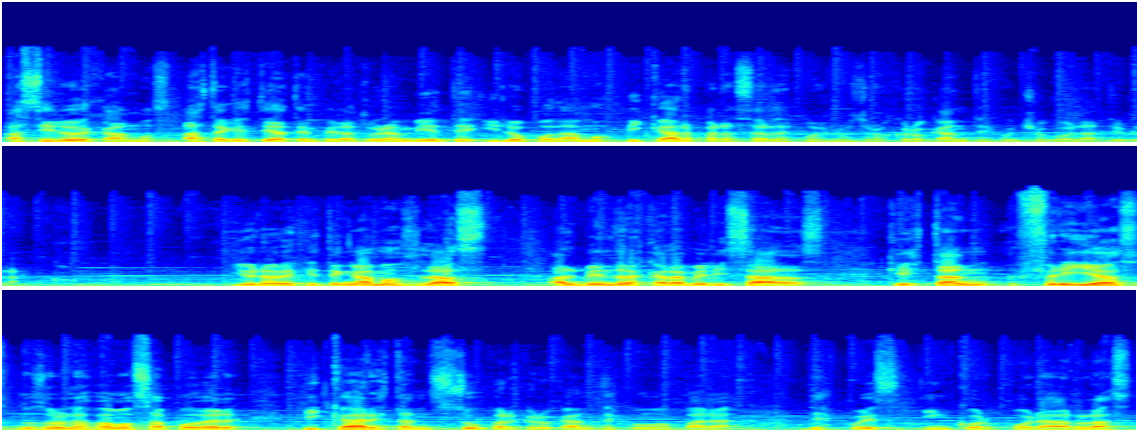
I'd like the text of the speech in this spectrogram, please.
así lo dejamos hasta que esté a temperatura ambiente y lo podamos picar para hacer después nuestros crocantes con chocolate blanco. Y una vez que tengamos las almendras caramelizadas que están frías, nosotros las vamos a poder picar, están súper crocantes como para después incorporarlas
